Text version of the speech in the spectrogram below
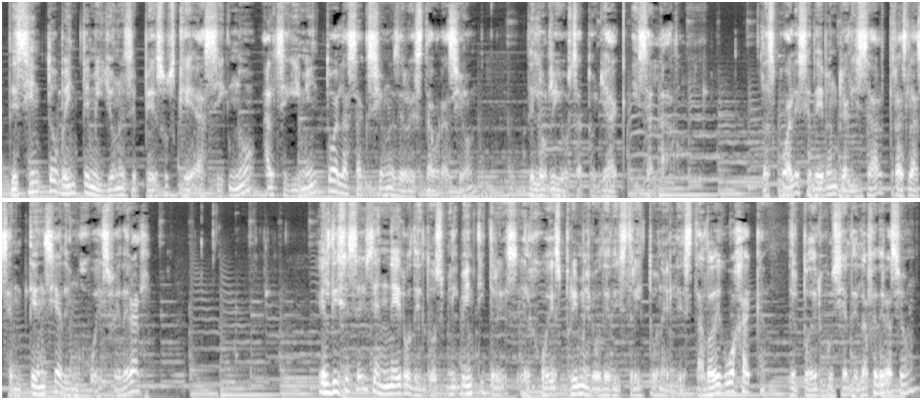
de 120 millones de pesos que asignó al seguimiento a las acciones de restauración de los ríos Atoyac y Salado, las cuales se deben realizar tras la sentencia de un juez federal. El 16 de enero del 2023, el juez primero de distrito en el estado de Oaxaca, del Poder Judicial de la Federación,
